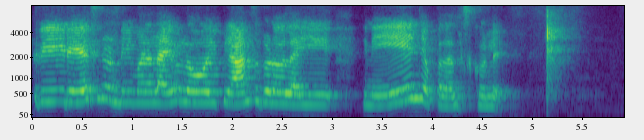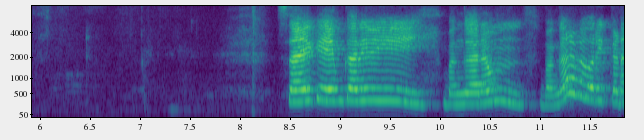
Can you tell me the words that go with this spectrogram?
త్రీ డేస్ నుండి మన లైవ్లో ఈ ఫ్యాన్స్ గొడవలు అయ్యి నేనేం చెప్పదలుచుకోలే. సాయికి ఏం కర్రీ? బంగారం. బంగారం ఎవరు ఇక్కడ?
